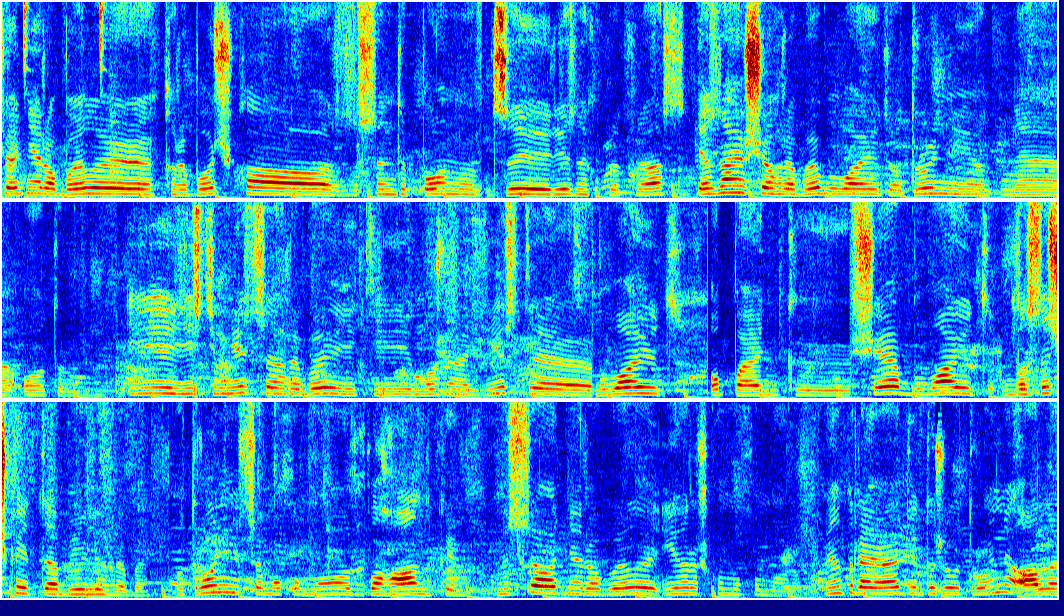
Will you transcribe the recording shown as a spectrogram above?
Сьогодні робили грибочка з синтепону з різних прикрас. Я знаю, що гриби бувають отруйні, не отруйні. І їстівні це гриби, які можна їсти. Бувають опеньки, ще бувають лисички та білі гриби. Отруйні це мухомор, поганки. Ми сьогодні робили іграшку мухомору. Він природі дуже отруйний, але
